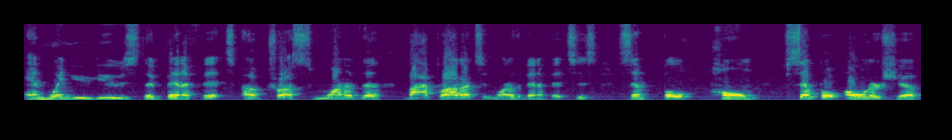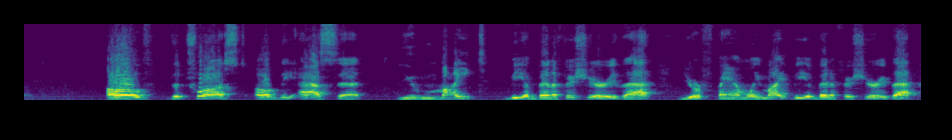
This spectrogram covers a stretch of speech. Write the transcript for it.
And when you use the benefits of trusts, one of the byproducts and one of the benefits is simple home, simple ownership of the trust of the asset. You might be a beneficiary of that. Your family might be a beneficiary of that.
